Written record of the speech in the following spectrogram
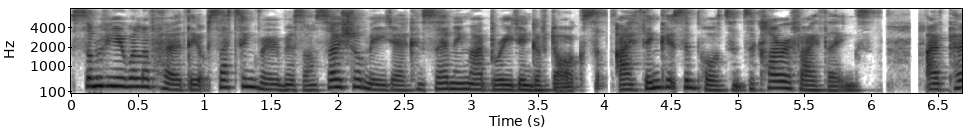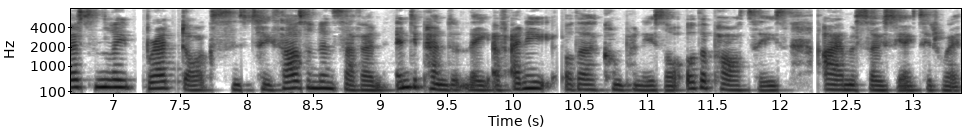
Some of you will have heard the upsetting rumours on social media concerning my breeding of dogs. I think it's important to clarify things. I've personally bred dogs since 2007, independently of any other companies or other parties I am associated with.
